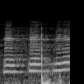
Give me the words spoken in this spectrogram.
Ha ha ha!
